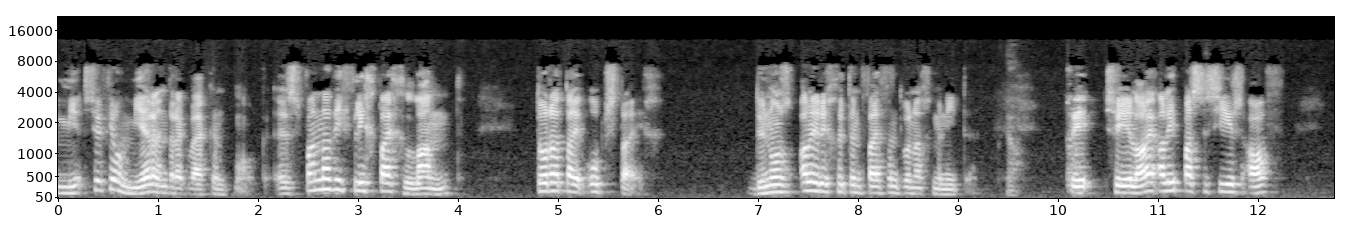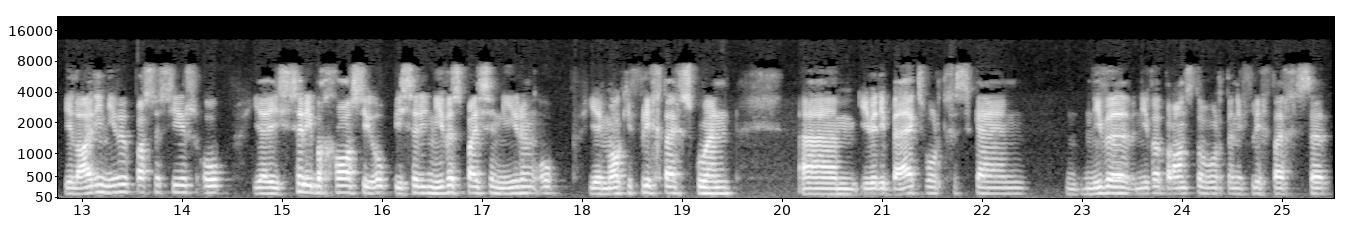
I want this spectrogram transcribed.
me, soveel meer indrukwekkend maak is vandat die vliegtyg land totdat hy opstyg doen ons al hierdie goed in 25 minute. Ja. So jy, so jy laai al die passasiers af. Jy laai die nuwe passasiers op. Jy sit die bagasie op, jy sit die nuwe spysenering op. Jy maak die vliegtyg skoon. Ehm um, jy weet die bags word gescan, nuwe nuwe brandstof word in die vliegtyg gesit.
